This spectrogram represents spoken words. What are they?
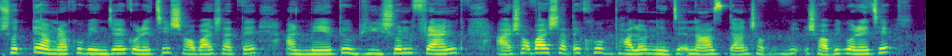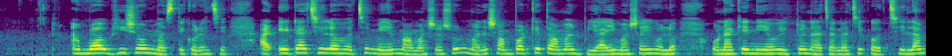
সত্যি আমরা খুব এনজয় করেছি সবার সাথে। আর মেয়ে তো ভীষণ ফ্র্যাঙ্ক আর সবার সাথে খুব ভালো নাচ, গান সব, সবই করেছে। আমরাও ভীষণ মাস্তি করেছি। আর এটা ছিল হচ্ছে মেয়ের মামা শ্বশুর মানে সম্পর্কে তো আমার বিয়াই মশাই হলো, ওনাকে নিয়েও একটু নাচানাচি করছিলাম।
